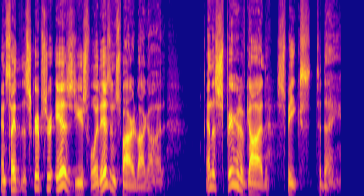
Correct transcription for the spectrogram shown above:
and say that the Scripture is useful, it is inspired by God. And the Spirit of God speaks today.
